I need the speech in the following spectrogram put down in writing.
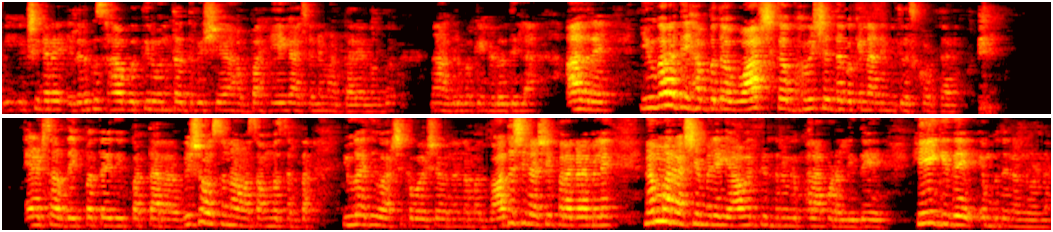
ವೀಕ್ಷಕರೇ, ಎಲ್ಲರಿಗೂ ಸಹ ಗೊತ್ತಿರುವಂಥದ್ದು ವಿಷಯ ಹಬ್ಬ ಹೇಗೆ ಆಚರಣೆ ಮಾಡ್ತಾರೆ ಅನ್ನೋದು ನಾನು ಅದ್ರ ಬಗ್ಗೆ ಹೇಳೋದಿಲ್ಲ. ಆದರೆ ಯುಗಾದಿ ಹಬ್ಬದ ವಾರ್ಷಿಕ ಭವಿಷ್ಯದ ಬಗ್ಗೆ ನಾನು ನಿಮಗೆ ತಿಳಿಸ್ಕೊಡ್ತೇನೆ. ಎರಡ್ ಸಾವಿರದ ಇಪ್ಪತ್ತೈದು, ಇಪ್ಪತ್ತಾರರ ವಿಶ್ವವಸು ನಾಮ ಸಂವತ್ಸರದ ಯುಗಾದಿ ವಾರ್ಷಿಕ ಭವಿಷ್ಯವನ್ನು ನಮ್ಮ ದ್ವಾದಶಿ ರಾಶಿ ಫಲಗಳ ಮೇಲೆ, ನಮ್ಮ ರಾಶಿಯ ಮೇಲೆ ಯಾವ ರೀತಿಯಿಂದ ನಮಗೆ ಫಲ ಕೊಡಲಿದೆ, ಹೇಗಿದೆ ಎಂಬುದನ್ನು ನೋಡೋಣ.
